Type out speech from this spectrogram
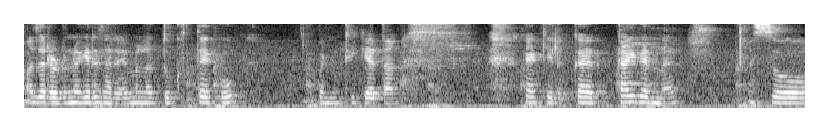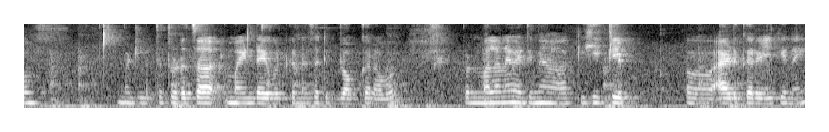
माझं रडून वगैरे झालं आहे मला दुखतं आहे खूप. पण ठीक आहे आता. काय केलं? कर काय करणार? सो म्हटलं तर थोडासा माइंड डायवर्ट करण्यासाठी ब्लॉक करावं. पण मला नाही माहिती मी हा की ही क्लिप ॲड करेल की नाही.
